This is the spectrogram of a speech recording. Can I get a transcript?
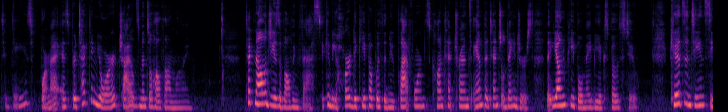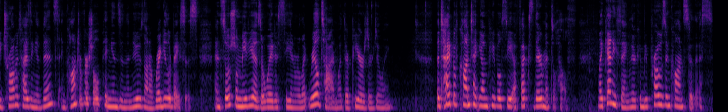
Today's format is protecting your child's mental health online. Technology is evolving fast. It can be hard to keep up with the new platforms, content trends, and potential dangers that young people may be exposed to. Kids and teens see traumatizing events and controversial opinions in the news on a regular basis, and social media is a way to see in real time what their peers are doing. The type of content young people see affects their mental health. Like anything, there can be pros and cons to this.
